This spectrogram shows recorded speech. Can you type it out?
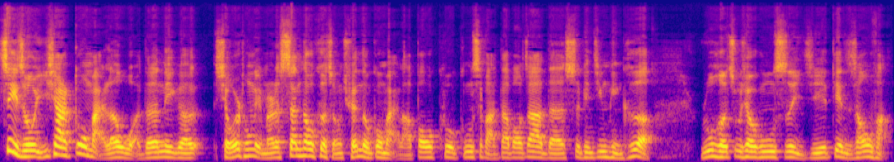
这周一下购买了我的那个小儿童里面的三套课程，全都购买了，包括公司法大爆炸的视频精品课。如何注销公司以及电子商务法，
